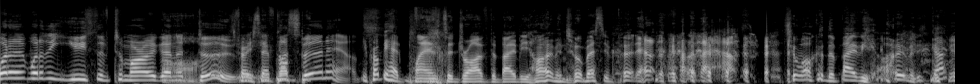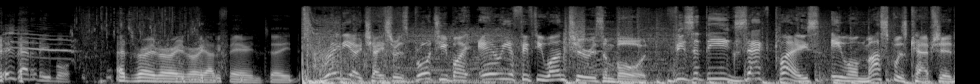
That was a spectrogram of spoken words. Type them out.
what are what are the youth of tomorrow going to oh, do? Oh, It's very sad. if not Plus, burnouts. You probably had plans to drive the baby home and do a massive burnout at the front of the house to welcome the baby home, and you can't do that anymore. That's very, very, very unfair indeed. Radio Chaser is brought to you by Area 51 Tourism Board. Visit the exact place Elon Musk was captured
